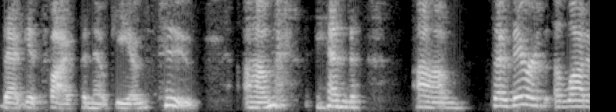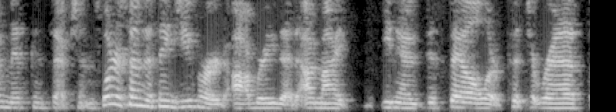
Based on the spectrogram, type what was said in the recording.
That gets five Pinocchios too. Um, and um, so are a lot of misconceptions. What are some of the things you've heard, Aubrey, that I might, you know, dispel or put to rest?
